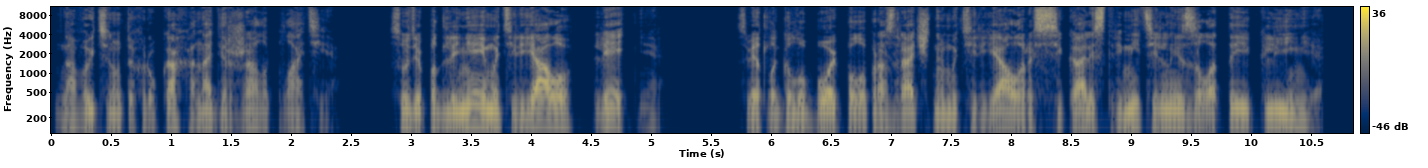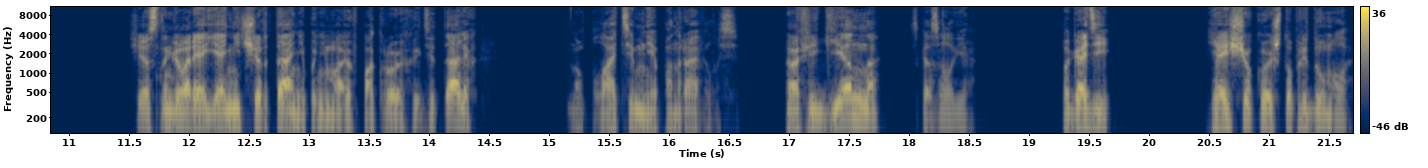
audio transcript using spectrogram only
На вытянутых руках она держала платье. Судя по длине и материалу, летнее. Светло-голубой полупрозрачный материал рассекали стремительные золотые клинья. Честно говоря, я ни черта не понимаю в покроях и деталях, но платье мне понравилось. «Офигенно!» — сказал я. «Погоди, я еще кое-что придумала».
